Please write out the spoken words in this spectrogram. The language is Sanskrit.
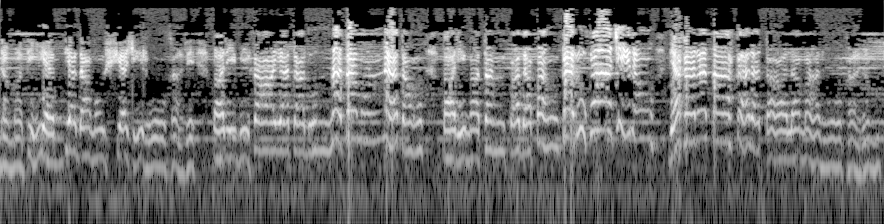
नमसि यद्यदमुष्यशिरोहरे परिविहाय तदुन्नतमुन्नतम् परिमतम् पदपङ्करुकाचिरौ काचिरौ व्यहरताकरतालमनोहरम्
